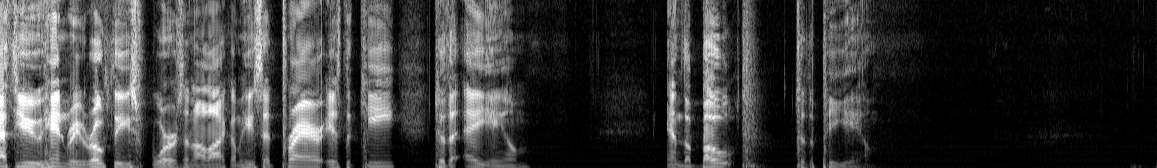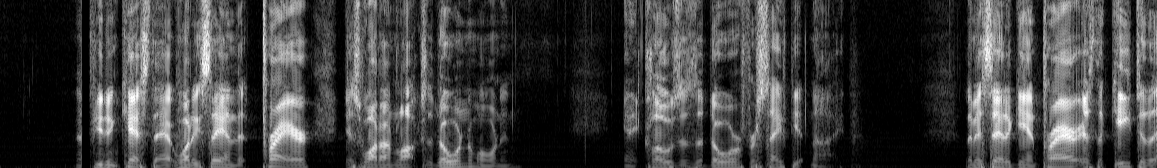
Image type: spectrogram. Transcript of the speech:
Matthew Henry wrote these words, and I like them. He said, Prayer is the key to the AM and the bolt to the PM. Now, if you didn't catch that, what he's saying that prayer is what unlocks the door in the morning and it closes the door for safety at night. Let me say it again. Prayer is the key to the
